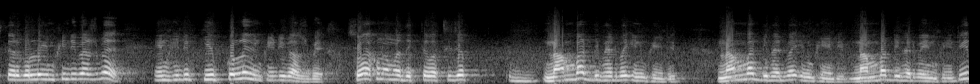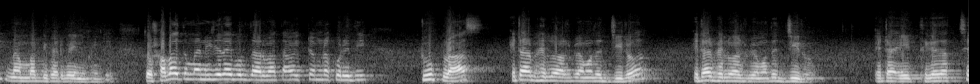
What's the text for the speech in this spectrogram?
স্কোয়ার করলে ইনফিনিটিভ আসবে ইনফিনিটিভ কিউব করলে ইনফিনিটিভ আসবে। সো এখন আমরা দেখতে পাচ্ছি যে number divide by infinitive number divide by infinitive number divide by infinitive number divide by infinitive তো সবাই তোমরা নিজেরাই বলতে পারবা, তাও একটু আমরা করে দিই। টু প্লাস এটার ভ্যালু আসবে আমাদের জিরো এটার ভ্যালু আসবে আমাদের জিরো এটা এইট থেকে যাচ্ছে,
